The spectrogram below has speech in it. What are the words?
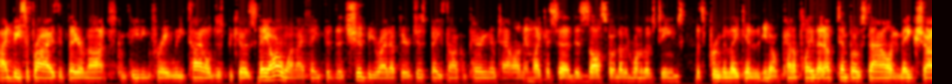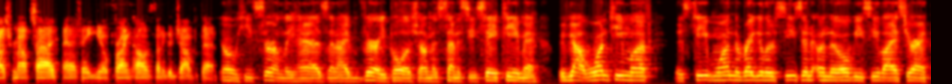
I'd be surprised if they are not competing for a league title just because they are one. I think that that should be right up there just based on comparing their talent. And like I said, this is also another one of those teams that's proven they can, you know, kind of play that up tempo style and make shots from outside. And I think, you know, Brian Collins done a good job with that. Oh, he certainly has, and I'm very bullish on this Tennessee State team. And we've got one team left. This team won the regular season in the OVC last year, and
